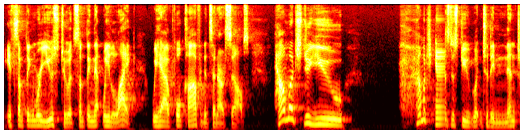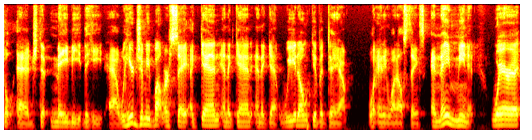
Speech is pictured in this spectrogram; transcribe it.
it's something we're used to. It's something that we like. We have full confidence in ourselves. How much do you how much emphasis do you put into the mental edge that maybe the Heat have? We hear Jimmy Butler say again and again and again, we don't give a damn what anyone else thinks. And they mean it. Where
